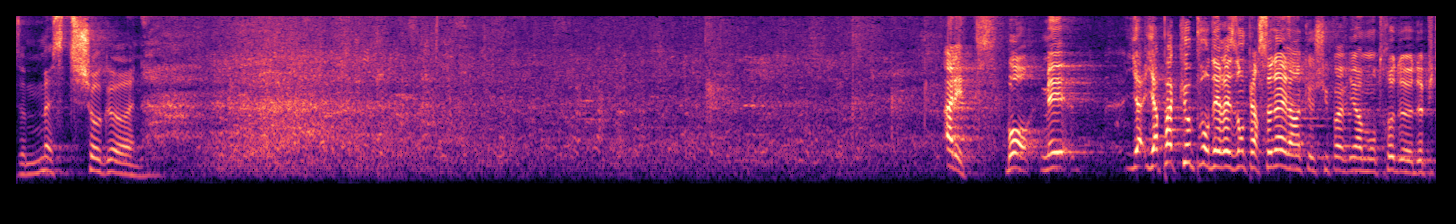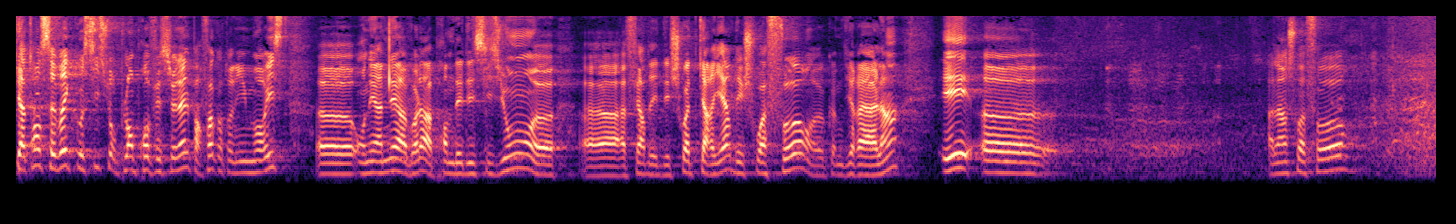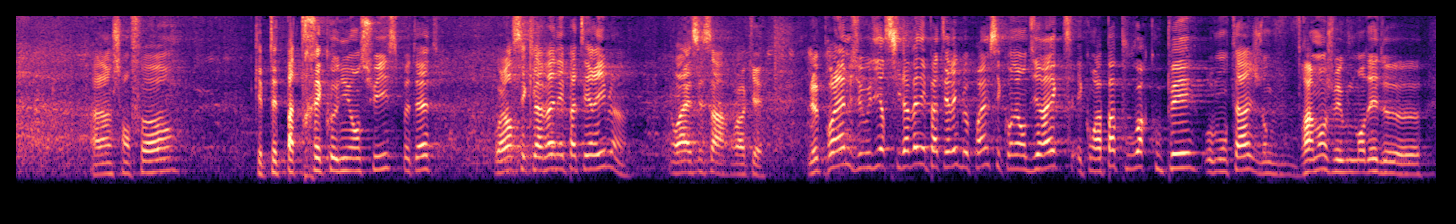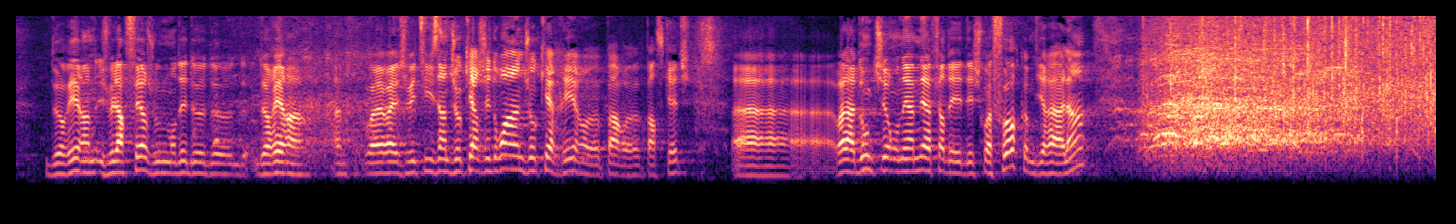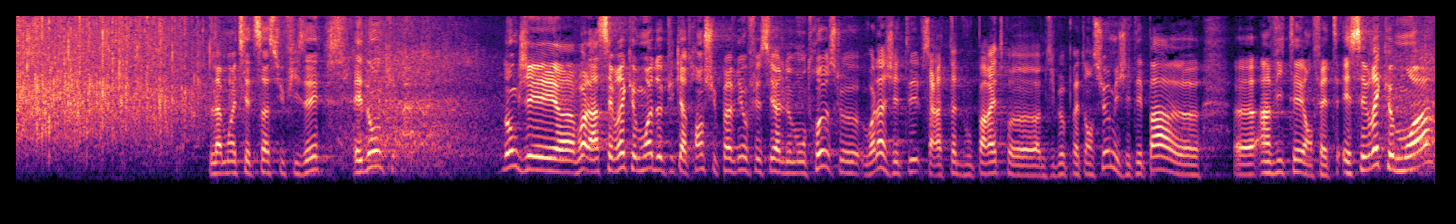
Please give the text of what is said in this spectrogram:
The Must Shogun. Allez, bon, mais il n'y a, pas que pour des raisons personnelles hein, que je ne suis pas venu à Montreux de- depuis 4 ans. C'est vrai qu'aussi sur le plan professionnel, parfois quand on est humoriste, euh, on est amené à, voilà, à prendre des décisions, euh, à faire des, choix de carrière, des choix forts, euh, comme dirait Alain. Et Alain choix fort, Alain Chamfort, qui est peut-être pas très connu en Suisse, peut-être? Ou alors c'est que la vanne n'est pas terrible? Ouais, c'est ça, ok. Le problème, je vais vous dire, si la vanne n'est pas terrible, le problème c'est qu'on est en direct et qu'on va pas pouvoir couper au montage. Donc vraiment, je vais vous demander de, de rire. un- Je vais la refaire, je vais vous demander de, de- de- de rire. Un, un- ouais, ouais, je vais utiliser un joker. J'ai droit à un joker rire euh, par, euh, par sketch. Euh, voilà, donc on est amené à faire des, des choix forts, comme dirait Alain. La moitié de ça suffisait. Et donc, donc j'ai, euh, voilà, c'est vrai que moi, depuis 4 ans, je suis pas venu au festival de Montreux parce que voilà, j'étais, ça va peut-être vous paraître euh, un petit peu prétentieux, mais j'étais pas euh, invité en fait. Et c'est vrai que moi,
